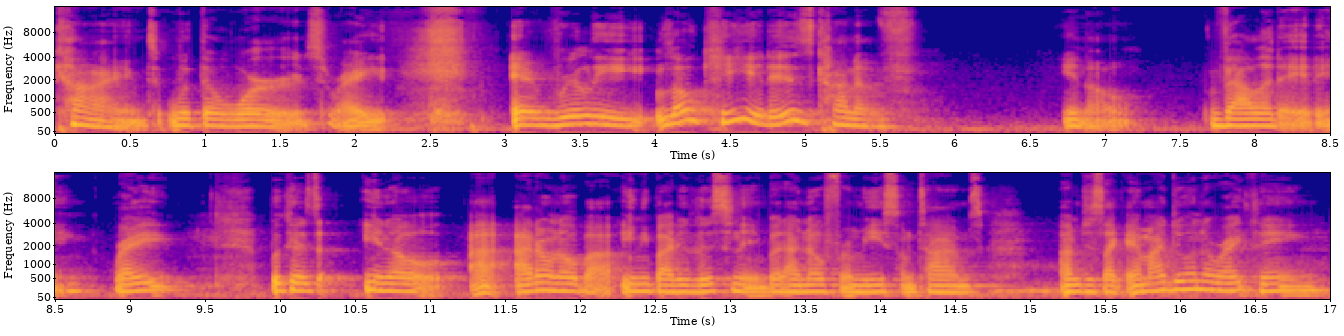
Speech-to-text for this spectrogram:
kind with their words, right? And really, low key, it is kind of, you know, validating, right? because you know I, I don't know about anybody listening but i know for me sometimes i'm just like am i doing the right thing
